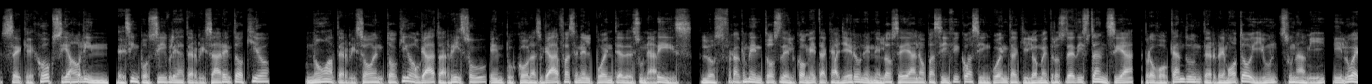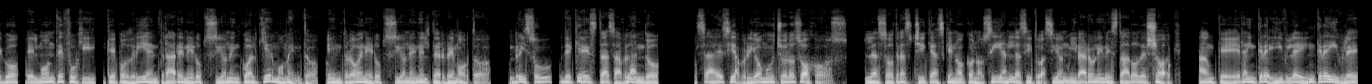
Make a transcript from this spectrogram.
se quejó Xiaolin, ¿es imposible aterrizar en Tokio? No aterrizó en Tokio Gata Rizu empujó las gafas en el puente de su nariz, los fragmentos del cometa cayeron en el océano Pacífico a 50 kilómetros de distancia, provocando un terremoto y un tsunami, y luego, el monte Fuji, que podría entrar en erupción en cualquier momento, entró en erupción en el terremoto. Rizu, ¿de qué estás hablando? Saesi abrió mucho los ojos. Las otras chicas que no conocían la situación miraron en estado de shock. Aunque era increíble increíble,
